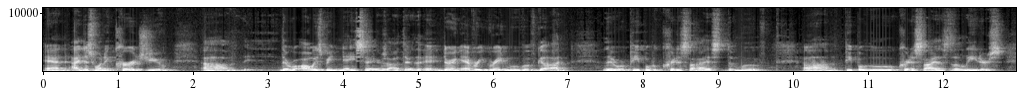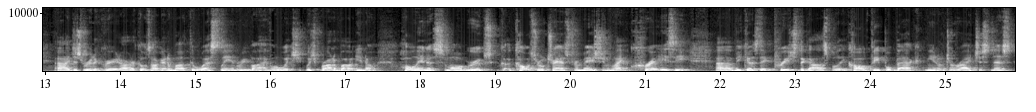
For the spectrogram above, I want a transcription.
And I just want to encourage you. Um, there will always be naysayers out there. That, eh, during every great move of God, there were people who criticized the move, um, people who criticized the leaders. Uh, I just read a great article talking about the Wesleyan revival, which which brought about you know holiness, small groups, c- cultural transformation like crazy, uh, because they preached the gospel, they called people back you know to righteousness.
